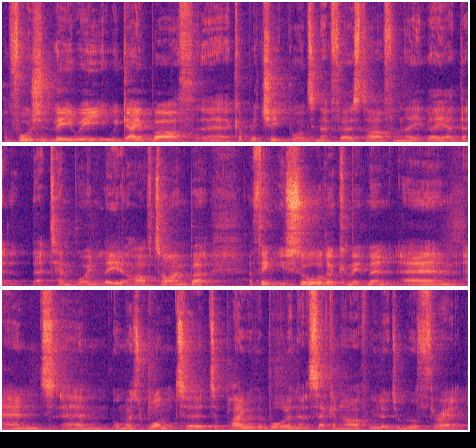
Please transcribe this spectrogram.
unfortunately, we, we gave Bath uh, a couple of cheap points in that first half, and they, they had that, that 10 point lead at half time. But I think you saw the commitment um, and um, almost want to, to play with the ball in that second half. We looked a real threat.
